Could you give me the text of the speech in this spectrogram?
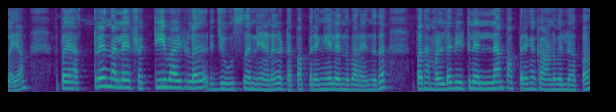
കളയാം. അപ്പോൾ അത്രയും നല്ല എഫക്റ്റീവായിട്ടുള്ള ഒരു ജ്യൂസ് തന്നെയാണ് കേട്ടോ പപ്പരങ്ങയിൽ എന്ന് പറയുന്നത്. അപ്പോൾ നമ്മളുടെ വീട്ടിലെല്ലാം പപ്പരങ്ങ കാണുമല്ലോ. അപ്പം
